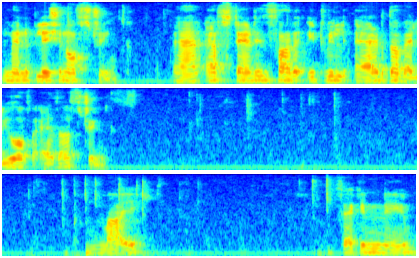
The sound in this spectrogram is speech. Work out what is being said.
manipulation of string. Uh, F stands for it will add the value of as a string my second name.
